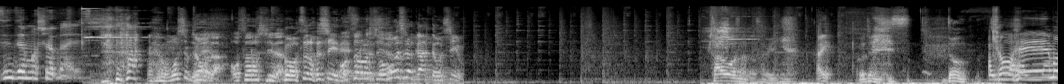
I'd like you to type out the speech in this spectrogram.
全然面白くない。です。面白くない？どうだ？恐ろしいだろ。恐ろしいね。恐ろしい面白くあってほしいターボーさんの作品。はい。こちらです。ドン。巨平も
